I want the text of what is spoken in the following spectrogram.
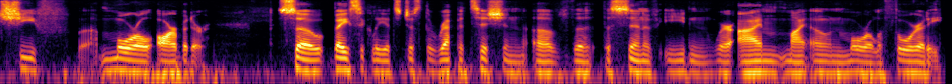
chief uh, moral arbiter. So basically, it's just the repetition of the, the sin of Eden, where I'm my own moral authority.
